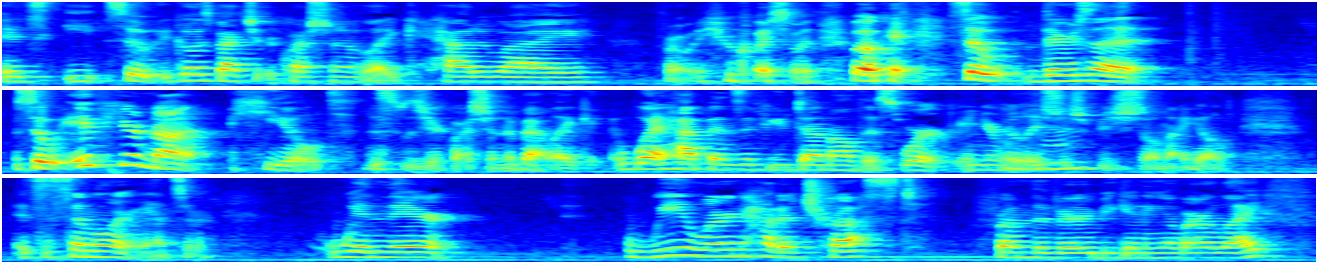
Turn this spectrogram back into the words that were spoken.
it's e- so it goes back to your question of like, how do I? From your question, was- well, okay. So there's a, so if you're not healed, this was your question about like what happens if you've done all this work in your relationship but you're still not healed. It's a similar answer. When there, we learn how to trust from the very beginning of our life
